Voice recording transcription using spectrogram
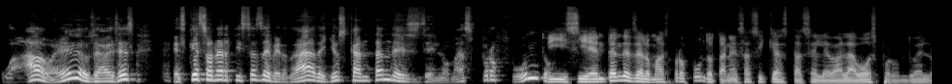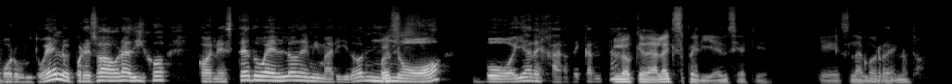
Wow, ¿eh? O sea, a veces es que son artistas de verdad, ellos cantan desde lo más profundo. Y sienten desde lo más profundo, tan es así que hasta se le va la voz por un duelo. Por un duelo, y por eso ahora dijo, con este duelo de mi marido, pues, no voy a dejar de cantar. Lo que da la experiencia que, que es la vida. Correcto.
